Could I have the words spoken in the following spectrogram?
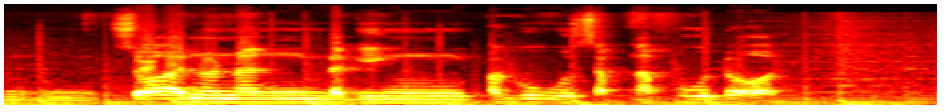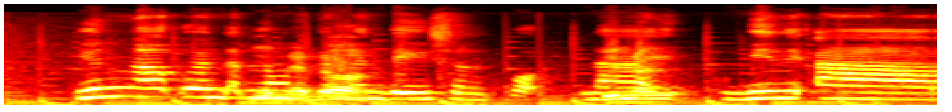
Mm-mm. So ano nang naging pag-uusap na po doon? Yun nga po yung tatlong Yun ano? recommendation po. Yun Na, ang- bini, ah,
